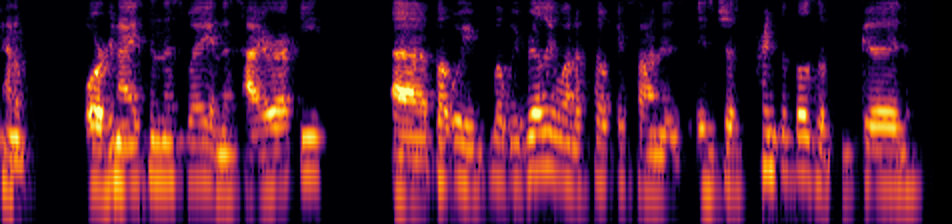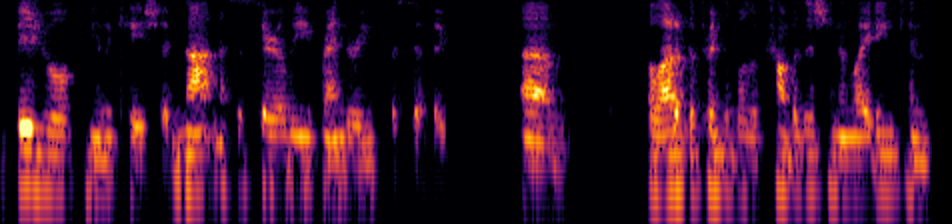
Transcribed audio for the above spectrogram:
kind of organized in this way in this hierarchy. Uh, but we what we really want to focus on is is just principles of good visual communication, not necessarily rendering specific. Um, a lot of the principles of composition and lighting can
